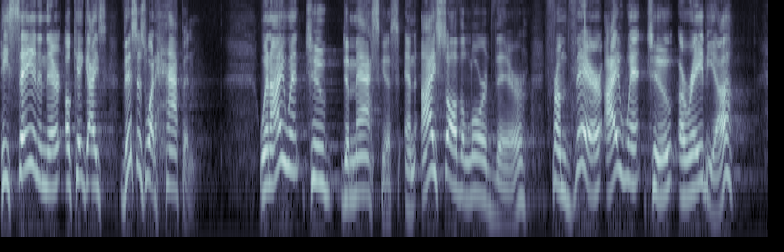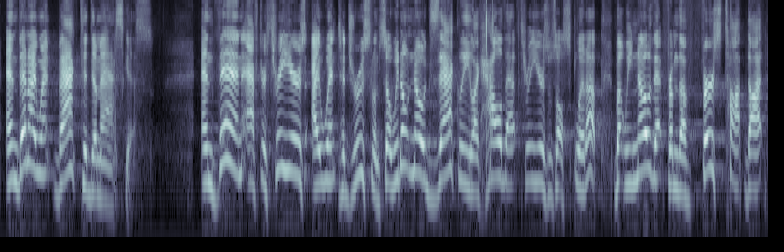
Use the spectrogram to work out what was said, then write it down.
He's saying in there, okay, guys, this is what happened. When I went to Damascus and I saw the Lord there, from there I went to Arabia, and then I went back to Damascus. And then after three years, I went to Jerusalem. So we don't know exactly like how that three years was all split up, but we know that from the first top dot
